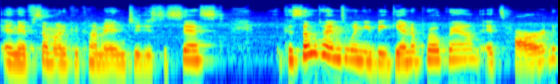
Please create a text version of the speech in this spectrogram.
and if someone could come in to just assist. Because sometimes when you begin a program, it's hard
